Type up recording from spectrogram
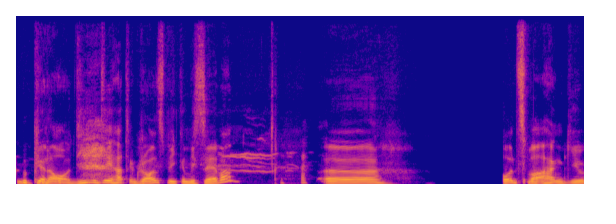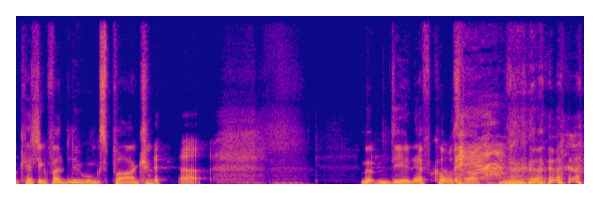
Genau, die Idee hatte Groundspeak nämlich selber. Äh, und zwar ein Geocaching-Vergnügungspark. Ja. Mit einem DNF-Coaster.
